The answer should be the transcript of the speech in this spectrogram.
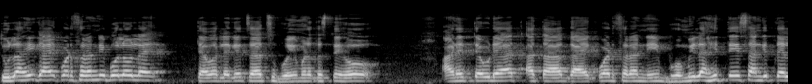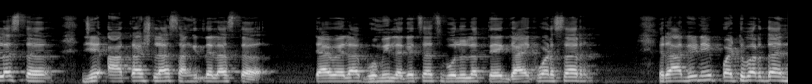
तुलाही गायकवाड सरांनी बोलवलं आहे त्यावर लगेचच भूमी म्हणत असते हो. आणि तेवढ्यात आता गायकवाड सरांनी भूमीलाही ते सांगितलेलं असतं जे आकाशला सांगितलेलं असतं. त्यावेळेला भूमी लगेचच बोलू लागते गायकवाड सर रागिणी पटवर्धन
